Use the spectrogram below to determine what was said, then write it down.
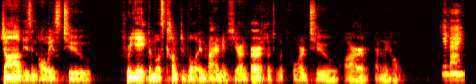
job isn't always to create the most comfortable environment here on earth, but to look forward to our heavenly home. Okay, bye.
